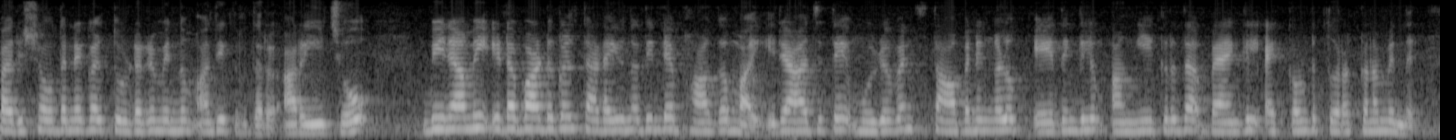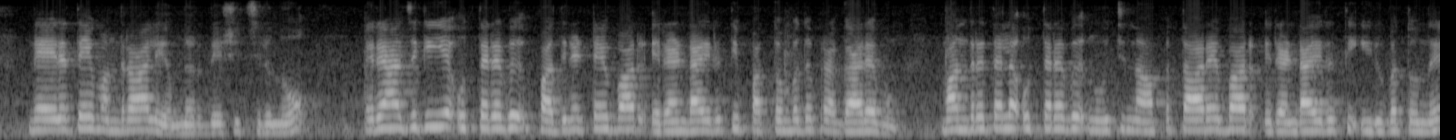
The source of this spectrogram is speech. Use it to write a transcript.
പരിശോധനകൾ തുടരുമെന്നും അധികൃതർ അറിയിച്ചു. ബിനാമി ഇടപാടുകൾ തടയുന്നതിന്റെ ഭാഗമായി രാജ്യത്തെ മുഴുവൻ സ്ഥാപനങ്ങളും ഏതെങ്കിലും അംഗീകൃത ബാങ്കിൽ അക്കൗണ്ട് തുറക്കണമെന്ന് നേരത്തെ മന്ത്രാലയം നിർദ്ദേശിച്ചിരുന്നു. രാജകീയ ഉത്തരവ് പതിനെട്ട് ബാർ രണ്ടായിരത്തി പത്തൊമ്പത് പ്രകാരവും മന്ത്രിതല ഉത്തരവ് നൂറ്റി നാൽപ്പത്തി ആറ് ബാർ രണ്ടായിരത്തി ഇരുപത്തൊന്ന്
